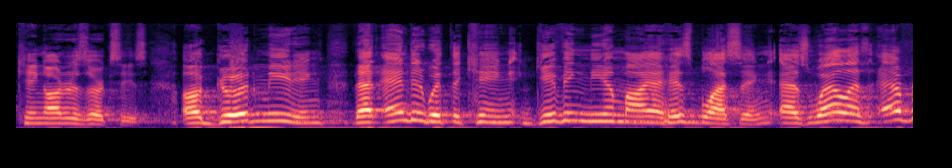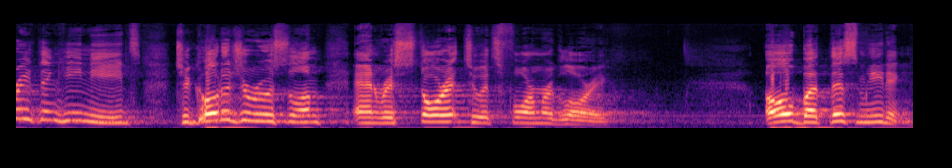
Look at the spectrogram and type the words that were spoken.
King Artaxerxes. A good meeting that ended with the king giving Nehemiah his blessing, as well as everything he needs to go to Jerusalem and restore it to its former glory. Oh, but this meeting,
